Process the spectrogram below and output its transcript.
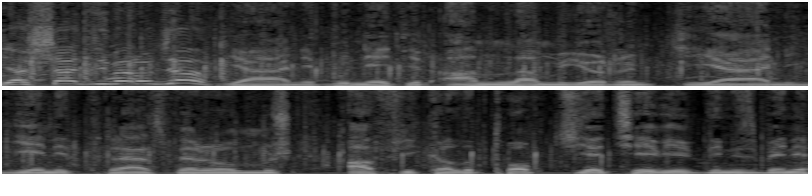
Yaşa Cimer hocam. Yani bu nedir anlamıyorum ki. Yani yeni transfer olmuş Afrikalı topçuya çevirdiniz beni.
